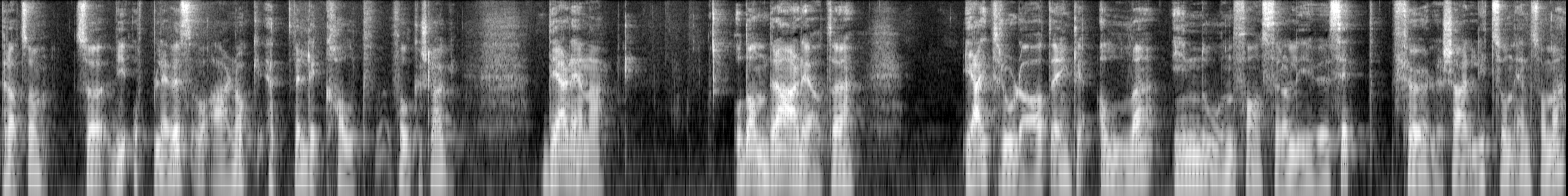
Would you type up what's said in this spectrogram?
pratsom. Så vi oppleves og er nok et veldig kaldt folkeslag. Det er det ene. Og det andre er det at jeg tror da at egentlig alle i noen faser av livet sitt føler seg litt sånn ensomme.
